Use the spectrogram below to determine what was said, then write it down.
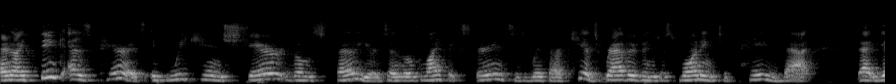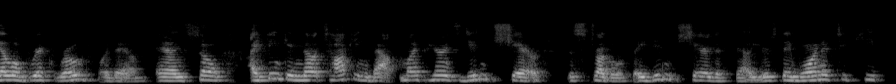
and i think as parents if we can share those failures and those life experiences with our kids rather than just wanting to pave that that yellow brick road for them. And so i think in not talking about my parents didn't share the struggles they didn't share the failures they wanted to keep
